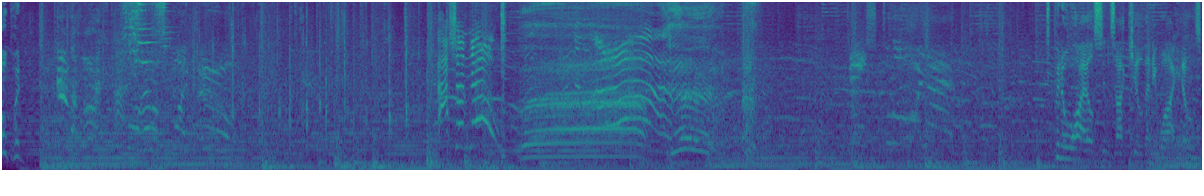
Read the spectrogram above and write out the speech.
Get that gate open! Asher, no! It's been a while since I killed any Whitehills.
